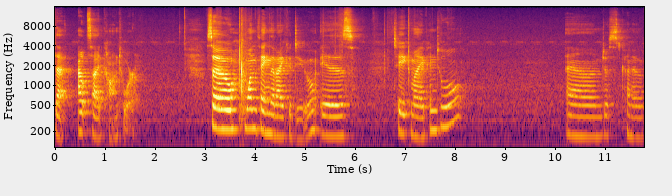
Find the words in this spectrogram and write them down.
that outside contour. So one thing that I could do is take my pin tool and just kind of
